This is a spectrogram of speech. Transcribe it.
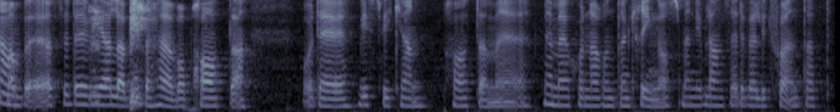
Ja. Man be, alltså det är vi alla, vi behöver prata. Och det, visst vi kan prata med, med människorna runt omkring oss men ibland så är det väldigt skönt att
